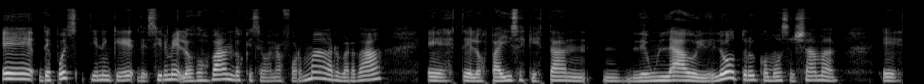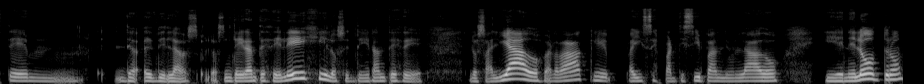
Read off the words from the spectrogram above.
Eh, después tienen que decirme los dos bandos que se van a formar, ¿verdad? Este, los países que están de un lado y del otro, y cómo se llaman este, mm, de, los, los, integrantes del eje, los integrantes de los aliados, ¿verdad? Qué países participan de un lado y en el otro.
